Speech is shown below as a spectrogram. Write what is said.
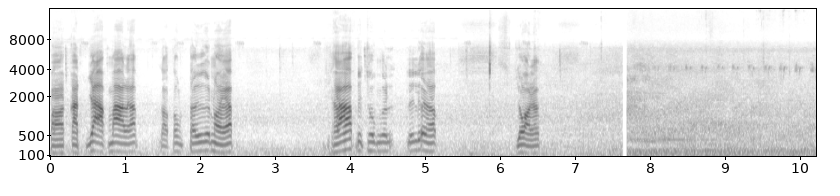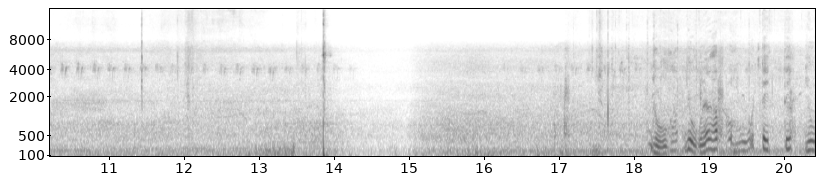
ปลากัดยากมากนะครับ เราต้องตื้อกันหน่อยครับ ครับไปชมกันเรื่อยๆครับ ยอดครับ อยู่ครับอยู่แล้วครับโอ้โหติดติดอยู่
